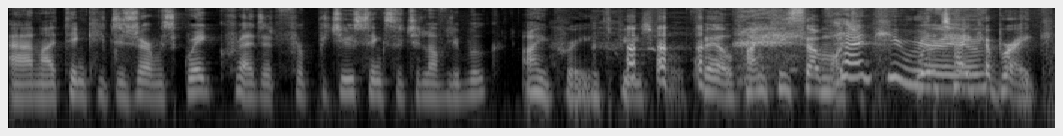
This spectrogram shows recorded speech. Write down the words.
And I think he deserves great credit for producing such a lovely book. I agree. It's beautiful. Phyl, thank you so much. Thank you, We'll take a break.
